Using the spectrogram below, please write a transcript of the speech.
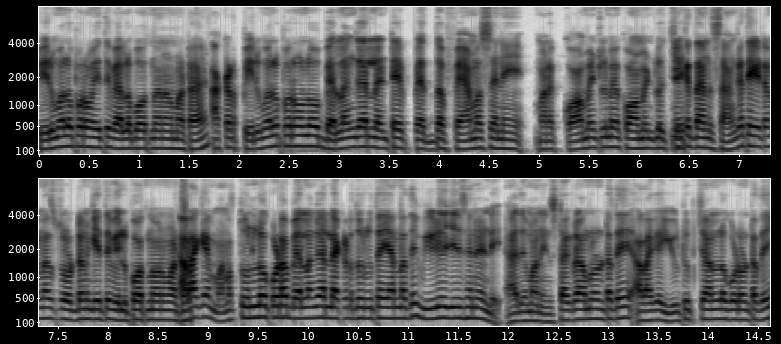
పెరుమలపురం అయితే వెళ్ళబోతున్నాను అనమాట అక్కడ పెరుమలపురంలో బెల్లంగారులు అంటే పెద్ద ఫేమస్ అని మన కామెంట్ల మీద కామెంట్లు వచ్చాయి. దాని సంగతి ఏంటన్నా చూడడానికి అయితే వెళ్ళిపోతున్నాం అనమాట అలాగే మన తునిలో కూడా బెల్లంగారులు ఎక్కడ దొరుకుతాయి అన్నది వీడియో చేశానండి. అది మన ఇన్స్టాగ్రామ్లో ఉంటది అలాగే యూట్యూబ్ ఛానల్లో కూడా ఉంటది.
